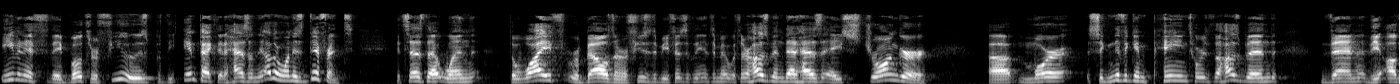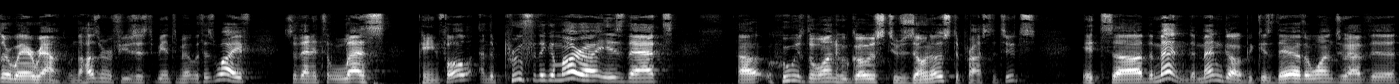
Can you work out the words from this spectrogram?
even if they both refuse, but the impact that it has on the other one is different. It says that when the wife rebels and refuses to be physically intimate with her husband, that has a stronger, uh, more significant pain towards the husband than the other way around. When the husband refuses to be intimate with his wife, so then it's less painful. And the proof for the Gemara is that uh, who is the one who goes to zonos, to prostitutes? It's uh, the men. The men go because they're the ones who have the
